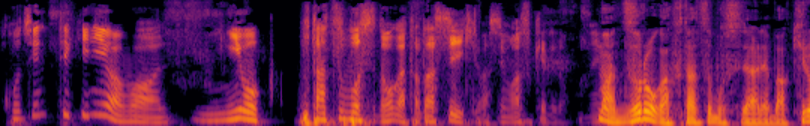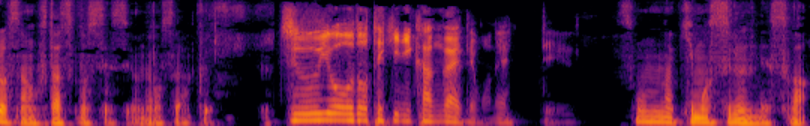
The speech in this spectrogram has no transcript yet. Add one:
個人的にはまあ、2億、二つ星の方が正しい気はしますけれどもね。まあ、ゾロが二つ星であれば、キロさん二つ星ですよね、おそらく。重要度的に考えてもねっていう。そんな気もするんですが、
